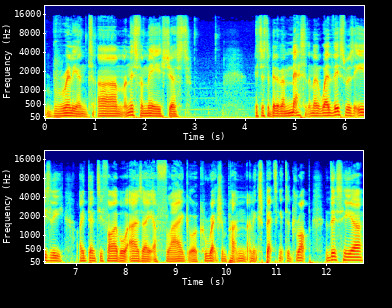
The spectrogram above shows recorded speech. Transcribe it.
brilliant, um, and this for me is just it's just a bit of a mess at the moment. Where this was easily identifiable as a, a flag or a correction pattern and expecting it to drop. This here,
